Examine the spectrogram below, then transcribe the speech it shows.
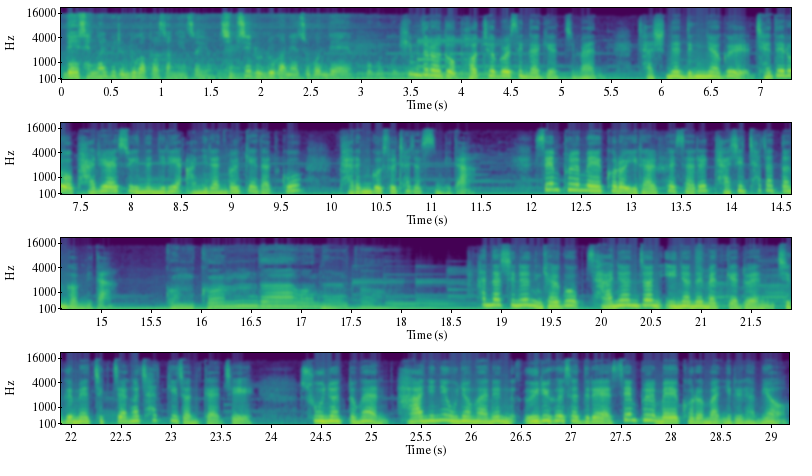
내 생활비를 누가 보상해줘요? 집세를 누가 내주고 내 먹을 걸 힘들어도 버텨볼 생각이었지만 자신의 능력을 제대로 발휘할 수 있는 일이 아니란 걸 깨닫고 다른 곳을 찾았습니다. 샘플 메이커로 일할 회사를 다시 찾았던 겁니다. 한나 씨는 결국 4년 전 인연을 맺게 된 지금의 직장을 찾기 전까지 수년 동안 한인이 운영하는 의류 회사들의 샘플 메이커로만 일을 하며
